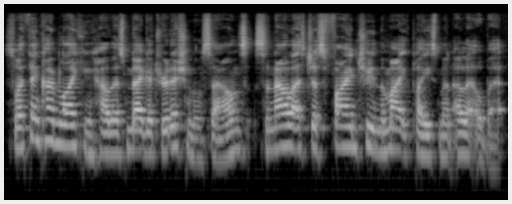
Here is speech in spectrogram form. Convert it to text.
So I think I'm liking how this mega traditional sounds, so now let's just fine tune the mic placement a little bit.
